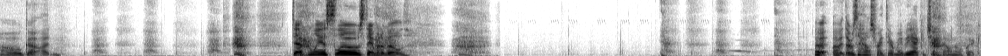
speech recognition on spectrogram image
Oh, God. Definitely a slow stamina build. Wait, wait, there was a house right there. Maybe I can check that one real quick.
